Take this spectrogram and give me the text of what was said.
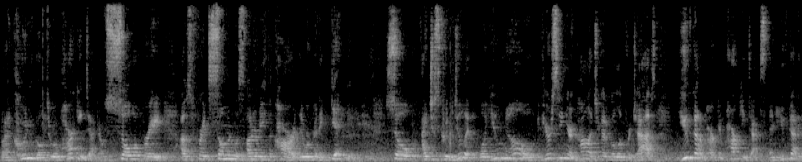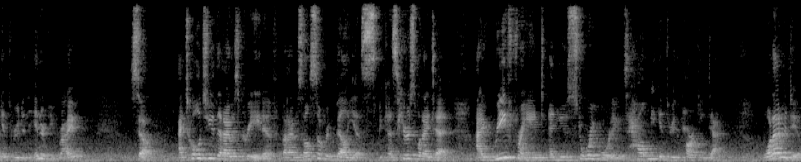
but I couldn't go through a parking deck. I was so afraid. I was afraid someone was underneath the car they were going to get me. So I just couldn't do it. Well, you know, if you're a senior in college, you got to go look for jobs. You've got to park in parking decks and you've got to get through to the interview, right? So I told you that I was creative, but I was also rebellious because here's what I did. I reframed and used storyboarding to help me get through the parking deck. What I would do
